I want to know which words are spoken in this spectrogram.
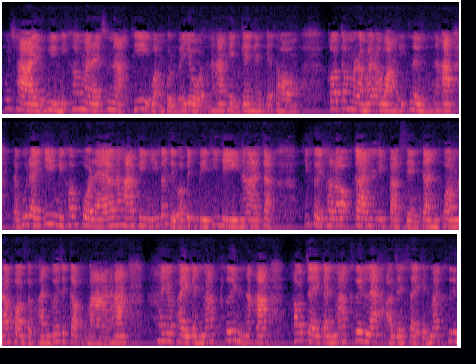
ผู้ชายหรือผู้หญิงที่เข้ามาในลักษณะที่หวังผลประโยชน์นะคะ เห็นแก่เงินแก่ทอง ก็ต้องระมัดระวังนิดหนึ่งนะคะ แต่ผู้ใดที่มีครอบครัวแล้วนะคะ ปีนี้ก็ถือว่าเป็นปีที่ดีนะคะ จากที่เคยทะเลาะกันมีปากเสียงกันความรักความสัมพันธ์ก็จะกลับมานะคะให้อภัยกันมากขึ้นนะคะ เข้าใจกันมากขึ้นและเอาใจใส่กันมากขึ้น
